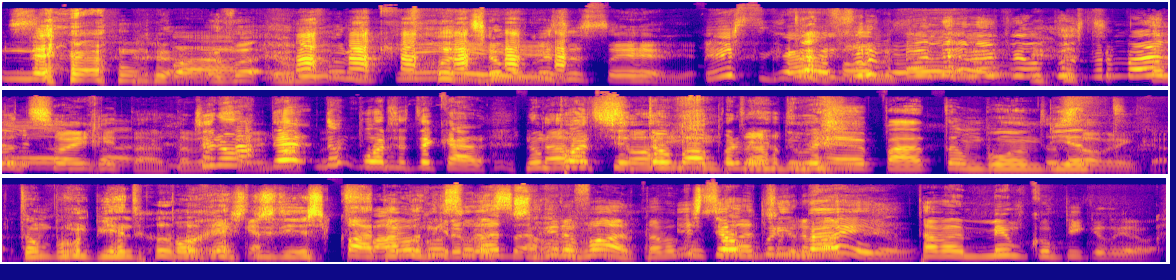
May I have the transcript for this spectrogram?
Não, pá. Eu vou, eu vou- Porquê? vou dizer uma coisa séria. Este gajo vermelho, era pelo todo vermelho. Estava-te só irritado. Tu não, de- não podes atacar, não Estava podes ser tão mau para mim. duas- É pá, tão bom Estou só a ambiente. brincar. Tão bom ambiente para o resto dos dias que Pá, estava com de saudades de gravar. Estava com Este é o primeiro. Estava mesmo com pica de gravar.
